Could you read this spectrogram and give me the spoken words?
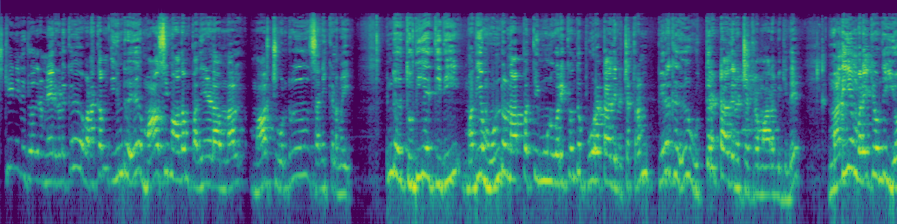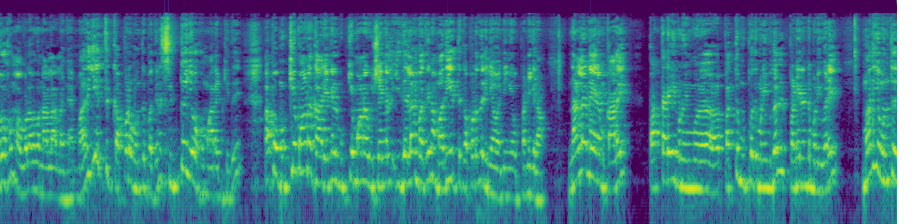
ஸ்ரீநிதி ஜோதிடம் நேயர்களுக்கு வணக்கம். இன்று மாசி மாதம் பதினேழாம் நாள் மார்ச் ஒன்று சனிக்கிழமை. இன்று துதிய திதி மதியம் ஒன்று நாற்பத்தி மூணு வரைக்கும் வந்து பூரட்டாதி நட்சத்திரம் பிறகு உத்திரட்டாதி நட்சத்திரம் ஆரம்பிக்குது. மதியம் வரைக்கும் வந்து யோகம் அவ்வளவு நல்லா இல்லைங்க. மதியத்துக்கு அப்புறம் வந்து பார்த்தீங்கன்னா சித்த யோகம் ஆரம்பிக்குது. அப்போ முக்கியமான காரியங்கள் முக்கியமான விஷயங்கள் இதெல்லாம் பார்த்தீங்கன்னா மதியத்துக்கு அப்புறம் தான் நீங்கள் நீங்கள் பண்ணிக்கலாம். நல்ல நேரம் காலை பத்தரை மணி பத்து முப்பது மணி முதல் பன்னிரெண்டு மணி வரை. மதியம் வந்து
